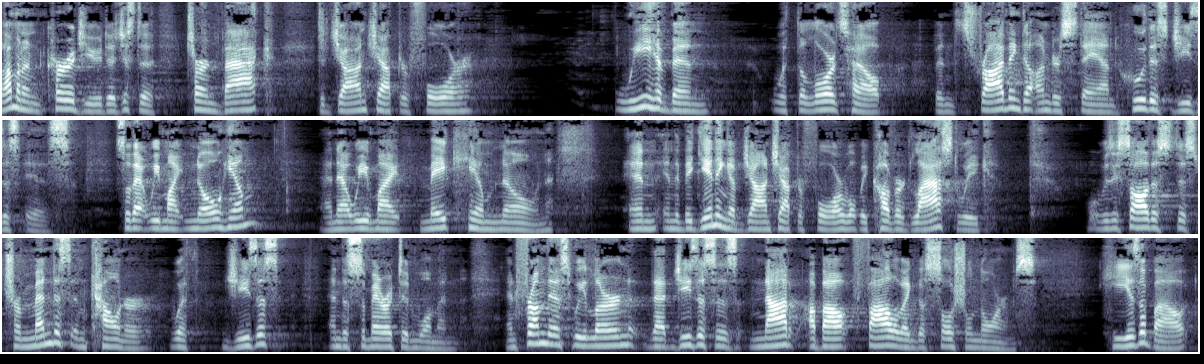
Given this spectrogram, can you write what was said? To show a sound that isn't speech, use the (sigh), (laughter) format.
I'm going to encourage you to just to turn back to John chapter 4. We have been, with the Lord's help, been striving to understand who this Jesus is so that we might know him and that we might make him known. And in the beginning of John chapter 4, what we covered last week, was we saw this, this tremendous encounter with Jesus and the Samaritan woman. And from this, we learn that Jesus is not about following the social norms. He is about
